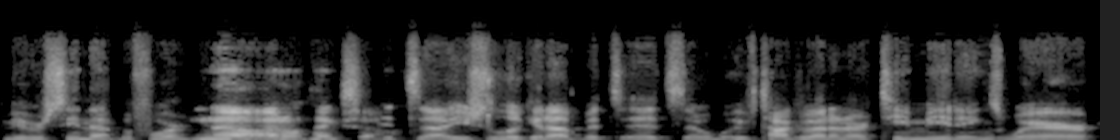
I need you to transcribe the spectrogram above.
Have you ever seen that before? No, I don't think so. It's uh, you should look it up. It's it's uh, we've talked about in our team meetings where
